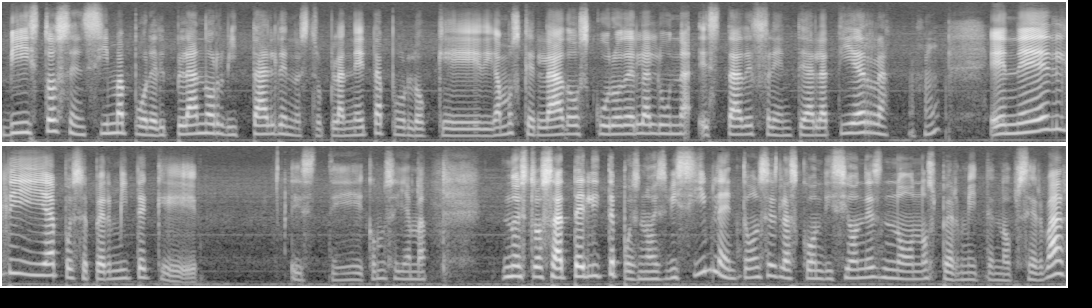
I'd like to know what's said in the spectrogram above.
vistos encima por el plano orbital de nuestro planeta, por lo que digamos que el lado oscuro de la luna está de frente a la Tierra. En el día, pues se permite que, este, ¿cómo se llama? nuestro satélite pues no es visible, entonces las condiciones no nos permiten observar,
